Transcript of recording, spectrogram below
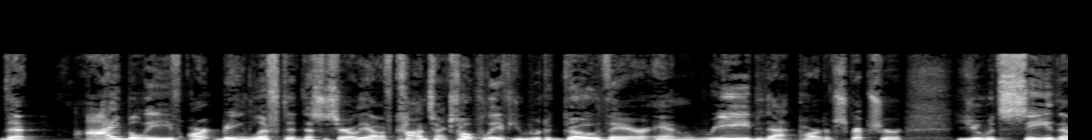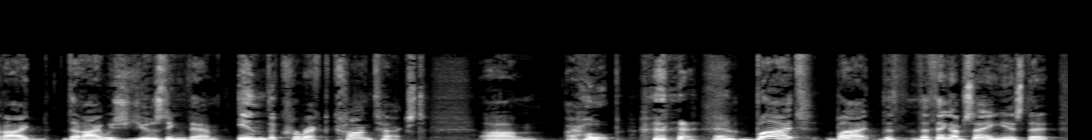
that I believe aren't being lifted necessarily out of context. Hopefully, if you were to go there and read that part of scripture, you would see that I, that I was using them in the correct context. Um, I hope. yeah. But, but the, the thing I'm saying is that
